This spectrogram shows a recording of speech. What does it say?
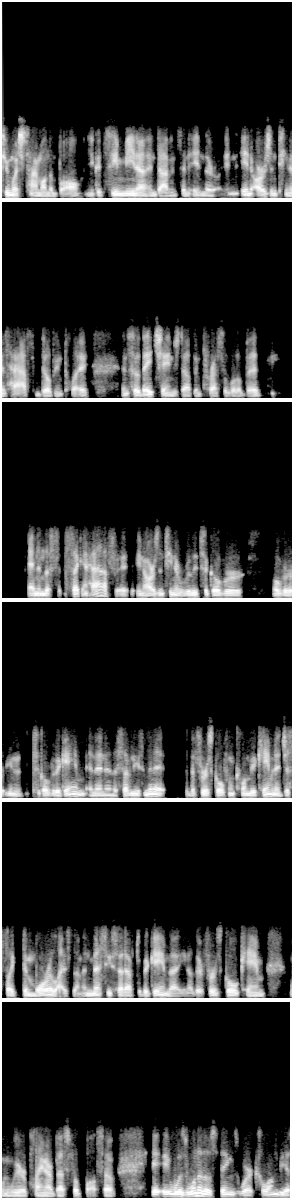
too much time on the ball. You could see Mina and Davinson in their, in, in Argentina's half building play. And so they changed up and pressed a little bit and in the second half, it, you know, Argentina really took over over you know took over the game. And then in the 70th minute, the first goal from Colombia came and it just like demoralized them. And Messi said after the game that you know their first goal came when we were playing our best football. So it, it was one of those things where Colombia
